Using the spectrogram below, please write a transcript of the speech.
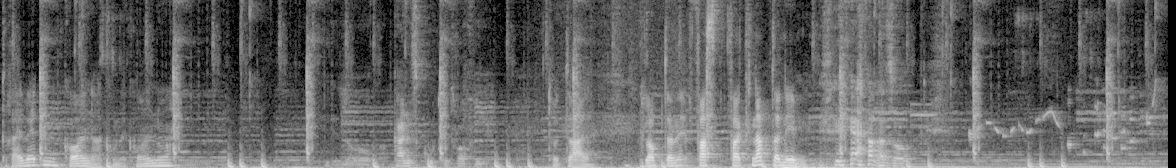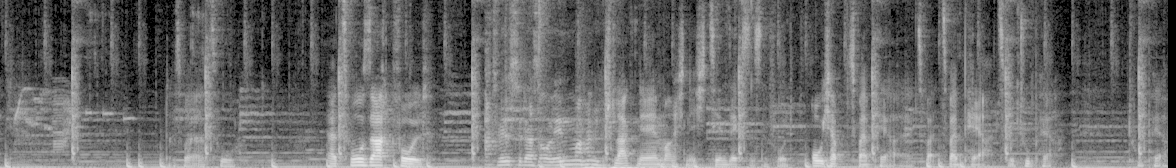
Drei Betten? Callen? Ah, komm, wir callen nur. So, ganz gut getroffen. Total. Kloppt dann fast verknappt daneben. ja, aber so. Das war R2. R2 sagt Fold. Willst du das All-In machen? Schlag, nee, mache ich nicht. 10-6 ist ein Fold. Oh, ich habe zwei Pair. äh, Zwei, zwei Pair. Zwei Two Pair. Two Pair.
